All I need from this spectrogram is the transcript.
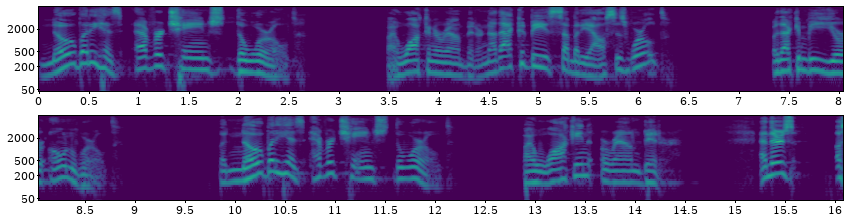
Nobody has ever changed the world by walking around bitter. Now, that could be somebody else's world, or that can be your own world. But nobody has ever changed the world by walking around bitter. And there's a,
